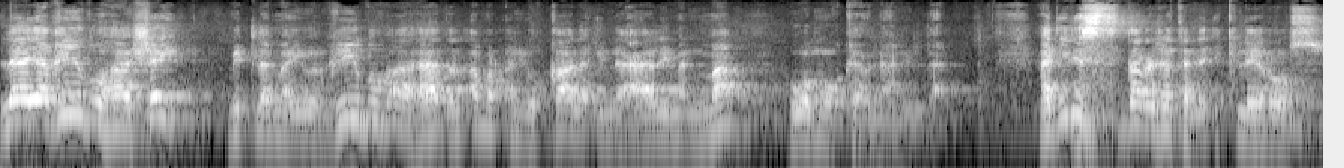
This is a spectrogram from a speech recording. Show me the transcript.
لا يغيضها شيء مثل ما يغيضها هذا الأمر أن يقال إن عالما ما هو موقع عن الله هذه ليست درجة الإكليروس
